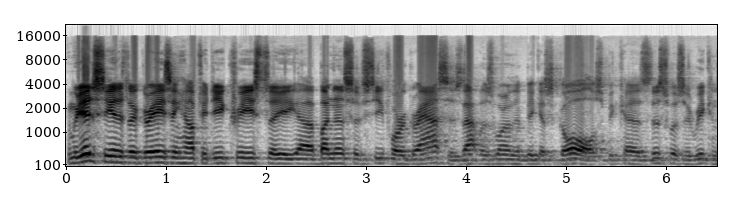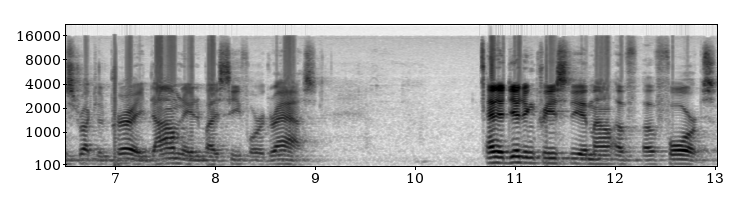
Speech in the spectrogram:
And we did see that the grazing helped to decrease the abundance of C4 grasses. That was one of the biggest goals because this was a reconstructed prairie dominated by C4 grass. and it did increase the amount of, of forbs.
